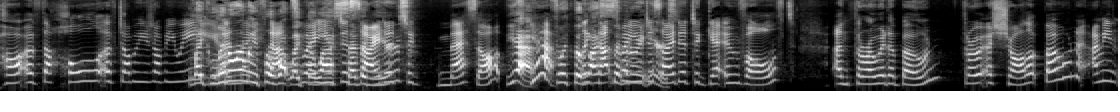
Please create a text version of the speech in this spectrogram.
part of the whole of WWE. Like, literally for what, like, the last you seven decided years? to mess up. Yeah, yeah. for, like, the last that's seven where you eight years. decided to get involved and throw it a bone. Throw it a Charlotte bone. I mean,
